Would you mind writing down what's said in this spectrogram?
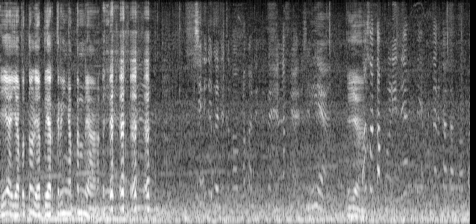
Iya ya betul ya biar keringetan ya. Hmm, Di sini juga di ketoprak ada juga enak ya di sini. iya Iya. Oh kota kuliner nih bener kata papa.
